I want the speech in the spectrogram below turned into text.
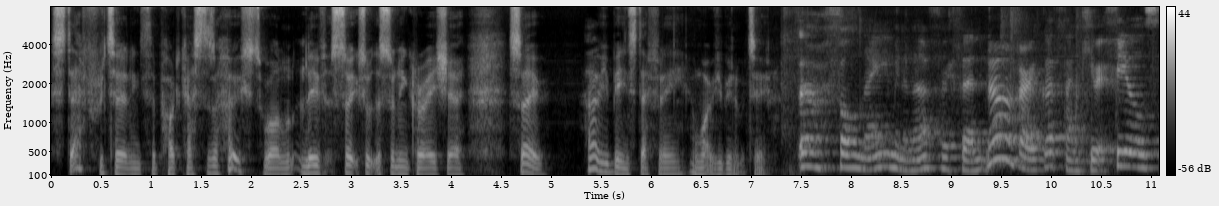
Stef returning to the podcast as a host while Liv soaks up the sun in Croatia. So, how have you been, Stephanie, and what have you been up to? Oh, full naming and everything. No, I'm very good, thank you. It feels,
